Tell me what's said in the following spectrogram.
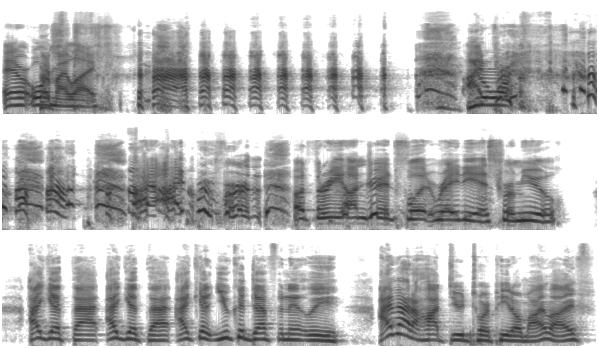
or, or my life. You don't want, I, I prefer a 300 foot radius from you. I get that. I get that. I could, you could definitely, I've had a hot dude torpedo my life.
